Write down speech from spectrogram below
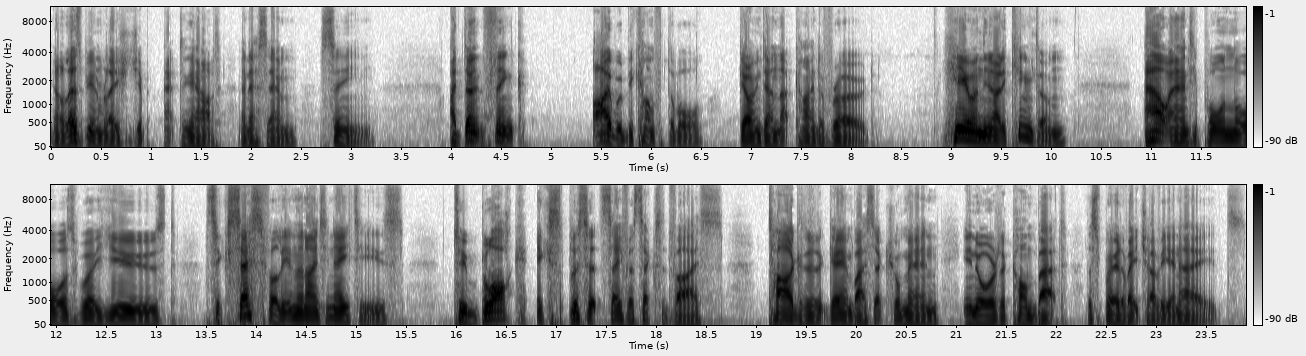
in a lesbian relationship acting out an SM scene. I don't think I would be comfortable going down that kind of road. Here in the United Kingdom, our anti porn laws were used successfully in the 1980s to block explicit safer sex advice targeted at gay and bisexual men in order to combat the spread of HIV and AIDS.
